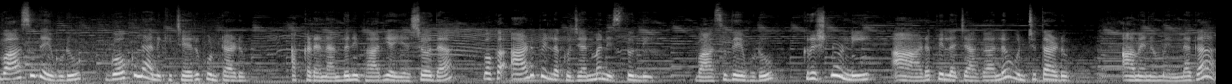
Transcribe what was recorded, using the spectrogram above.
వాసుదేవుడు గోకులానికి చేరుకుంటాడు. అక్కడ నందుని భార్య యశోద ఒక ఆడపిల్లకు జన్మనిస్తుంది. వాసుదేవుడు కృష్ణుణ్ణి ఆ ఆడపిల్ల జాగాలో ఉంచుతాడు. ఆమెను మెల్లగా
